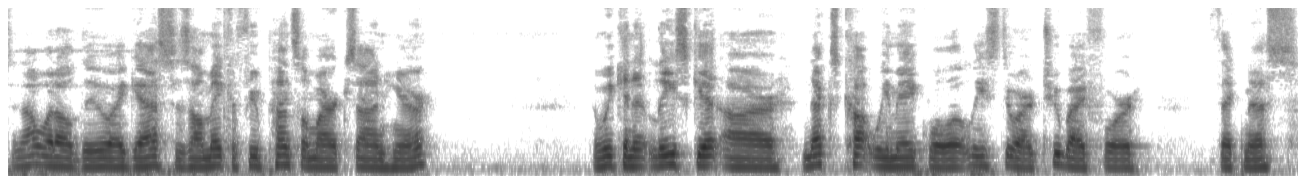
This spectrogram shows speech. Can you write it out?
So now what I'll do, I guess, is I'll make a few pencil marks on here. And we can at least get our next cut we make, we'll at least do our 2x4 thickness.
